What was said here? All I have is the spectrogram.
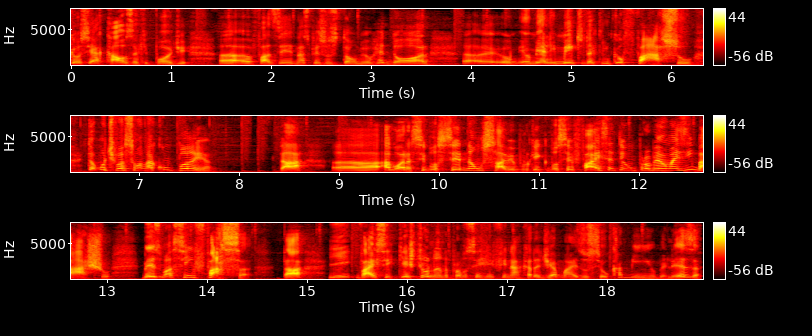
que eu sei a causa que pode uh, fazer nas pessoas que estão ao meu redor, uh, eu, eu, me alimento daquilo que eu faço. Então a motivação ela acompanha, tá? Uh, agora, se você não sabe por que, que você faz, você tem um problema mais embaixo. Mesmo assim, faça tá? E vai se questionando para você refinar cada dia mais o seu caminho, beleza?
